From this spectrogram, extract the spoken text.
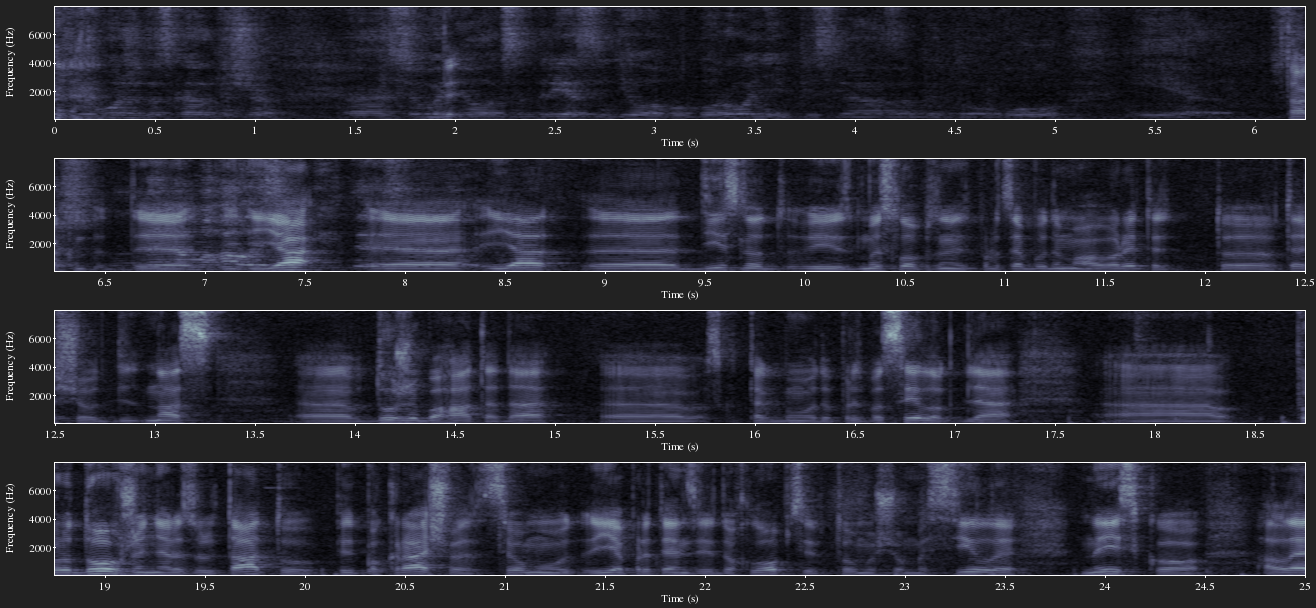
ви можете сказати, що е, сьогодні Де- Олександрія сиділа в обороні після забитого голу і е, все Так, ж е, намагалася я, бігти е, я е, дійсно, і ми з хлопцями про це будемо говорити. То те, що для нас е, дуже багато, да, так би мовити, предпосилок для е, продовження результату, покращувати. В цьому є претензії до хлопців, тому що ми сіли низько. Але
